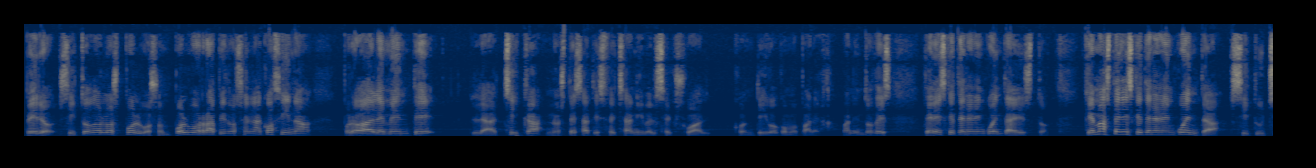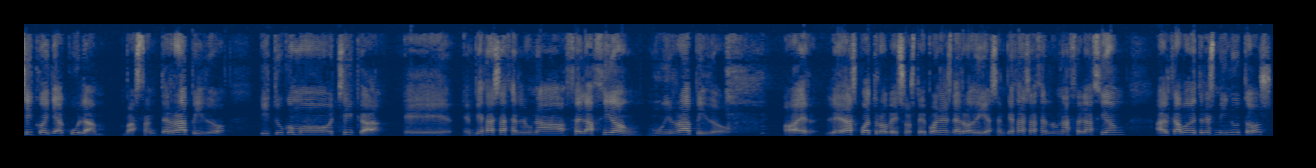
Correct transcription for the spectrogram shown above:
Pero si todos los polvos son polvos rápidos en la cocina, probablemente la chica no esté satisfecha a nivel sexual contigo como pareja. Entonces, tenéis que tener en cuenta esto. ¿Qué más tenéis que tener en cuenta? Si tu chico eyacula bastante rápido y tú como chica eh, empiezas a hacerle una felación muy rápido, a ver, le das cuatro besos, te pones de rodillas, empiezas a hacerle una felación, al cabo de tres minutos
